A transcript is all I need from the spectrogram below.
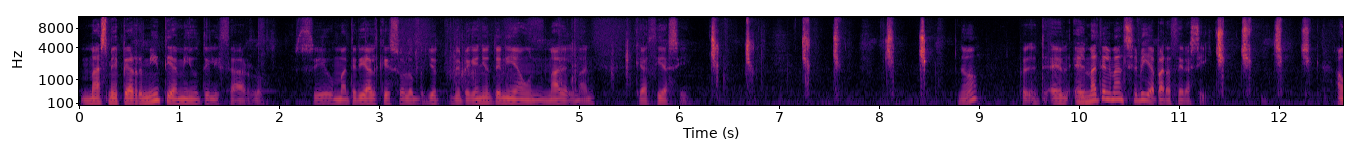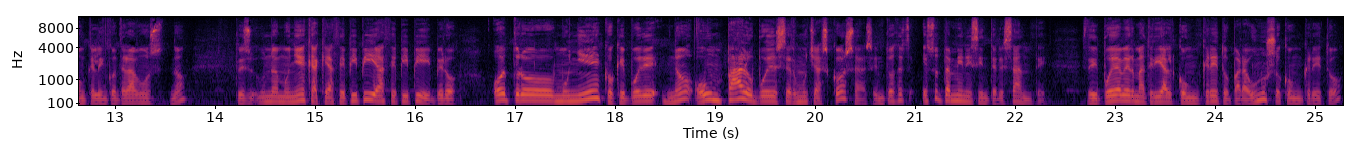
más me permite a mí utilizarlo, ¿sí? Un material que solo... Yo de pequeño tenía un Madelman que hacía así. ¿no? El, el Matelman servía para hacer así, aunque le encontrábamos, ¿no? Entonces, una muñeca que hace pipí, hace pipí, pero otro muñeco que puede, ¿no? O un palo puede ser muchas cosas. Entonces, eso también es interesante. Es decir, puede haber material concreto para un uso concreto,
